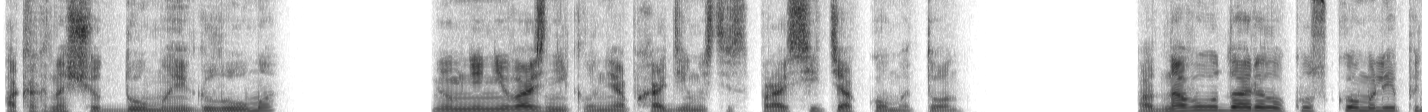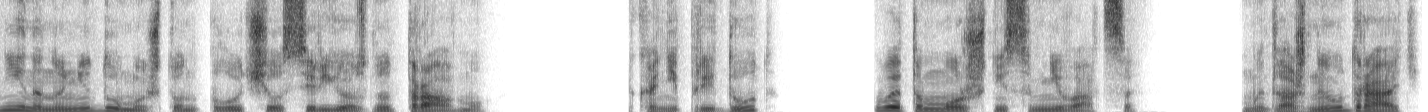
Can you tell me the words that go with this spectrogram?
«А как насчет Дума и Глума?» У меня не возникло необходимости спросить, о ком это он. Одного ударило куском лепнины, но не думаю, что он получил серьезную травму. Так они придут? В этом можешь не сомневаться. Мы должны удрать.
